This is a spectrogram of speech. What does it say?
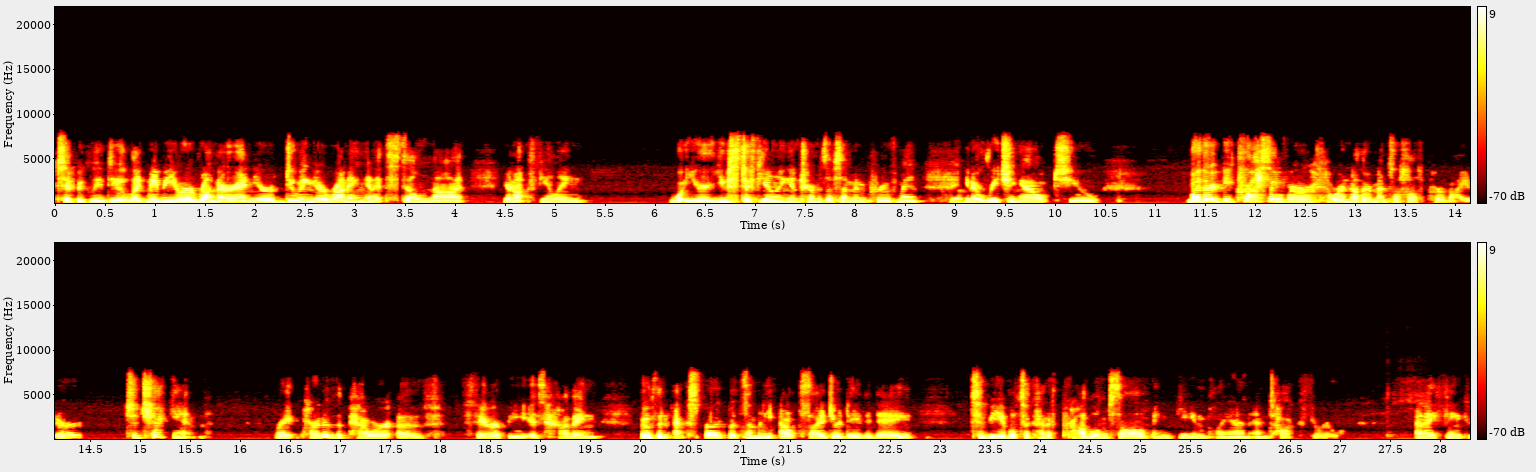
typically do. Like maybe you're a runner and you're doing your running and it's still not, you're not feeling what you're used to feeling in terms of some improvement. Yeah. You know, reaching out to whether it be crossover or another mental health provider to check in, right? Part of the power of therapy is having both an expert, but somebody outside your day to day to be able to kind of problem solve and game plan and talk through. And I think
